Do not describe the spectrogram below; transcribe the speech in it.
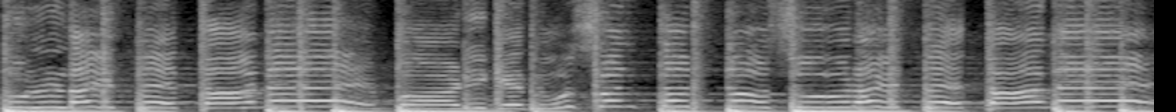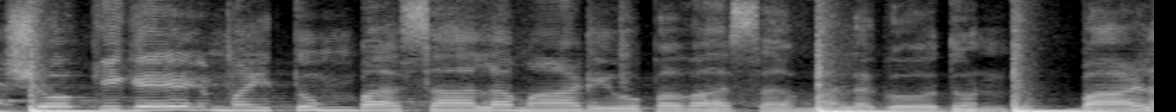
ಕುರುಡೈತೆ ತಾನೇ. ಬಾಡಿಗೆದು ಸ್ವಂತದ್ದು ಸೂರೈತೆ ತಾನೇ. ಶೋಕಿಗೆ ಮೈ ತುಂಬ ಸಾಲ ಮಾಡಿ ಉಪವಾಸ ಮಲಗೋದುನ್. ಬಾಳ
